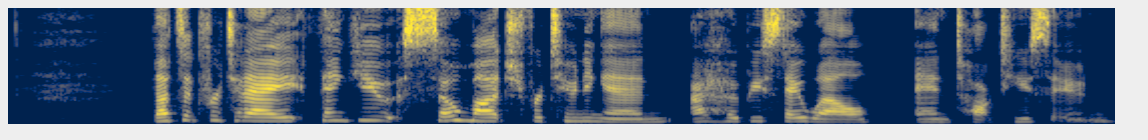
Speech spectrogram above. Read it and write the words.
That's it for today. Thank you so much for tuning in. I hope you stay well and talk to you soon.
